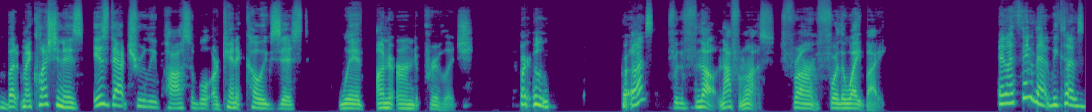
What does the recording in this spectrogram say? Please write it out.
But my question is, is that truly possible or can it coexist with unearned privilege? For who? For us? For the, no, not from us, from, for the white body. And I think that because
